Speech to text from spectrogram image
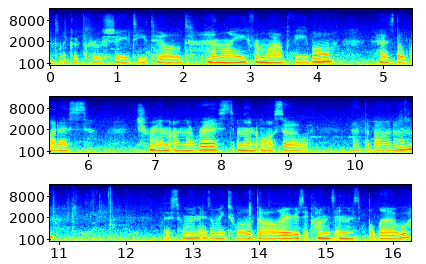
it's like a crochet detailed Henley from Wild Fable. It has the lettuce trim on the wrist and then also at the bottom. This one is only $12. It comes in this blue.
